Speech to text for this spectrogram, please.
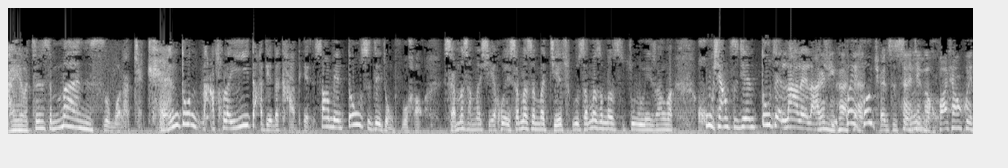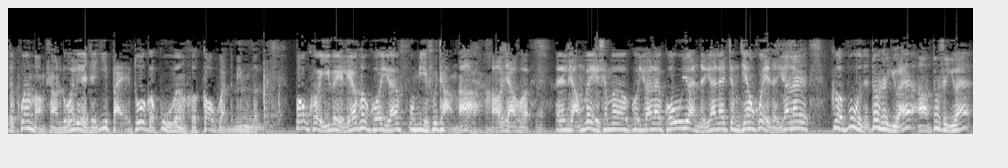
哎呦，真是闷死我了！全全都拿出来一大叠的卡片，上面都是这种符号，什么什么协会，什么什么杰出，什么什么著名商会，互相之间都在拉来拉去，背后全是在这个华商会的官网上罗列着一百多个顾问和高管的名字，包括一位联合国原副秘书长啊，好家伙，呃，两位什么国原来国务院的，原来证监会的，原来各部的都是原啊，都是原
